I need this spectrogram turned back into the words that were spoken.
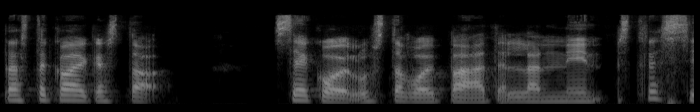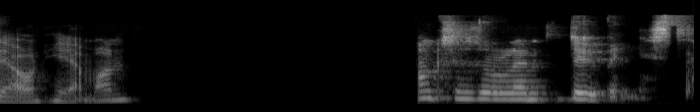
tästä kaikesta sekoilusta voi päätellä, niin stressiä on hieman. Onko se sulle tyypillistä?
